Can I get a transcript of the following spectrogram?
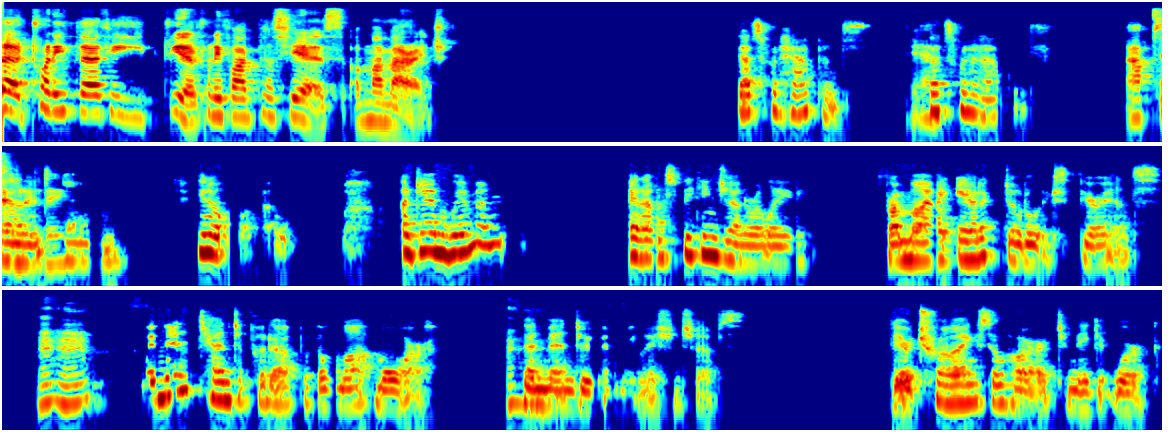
the 20 30 you know 25 plus years of my marriage. That's what happens. Yeah. That's what happens. Absolutely. and, um, you know again women and i'm speaking generally from my anecdotal experience mm-hmm. women tend to put up with a lot more mm-hmm. than men do in relationships they're trying so hard to make it work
